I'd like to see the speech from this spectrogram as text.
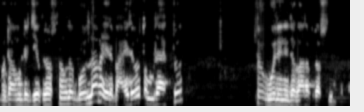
মোটামুটি যে প্রশ্নগুলো বললাম, এর বাইরেও তোমরা একটু চোখ বুলিয়ে নিতে পারো প্রশ্নগুলো।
